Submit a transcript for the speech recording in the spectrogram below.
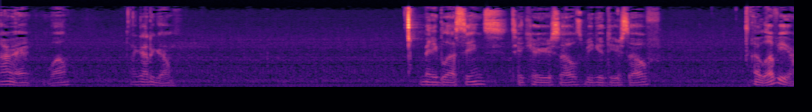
All right, well, I gotta go. Many blessings. Take care of yourselves. Be good to yourself. I love you.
